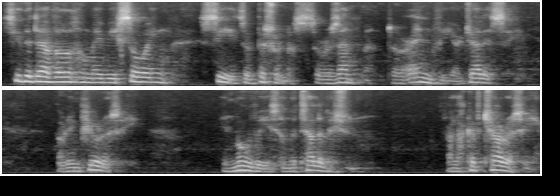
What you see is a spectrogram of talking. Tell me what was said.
See the devil who may be sowing seeds of bitterness or resentment or envy or jealousy or impurity in movies, on the television, or lack of charity.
